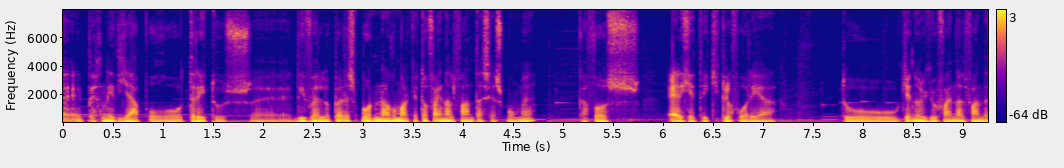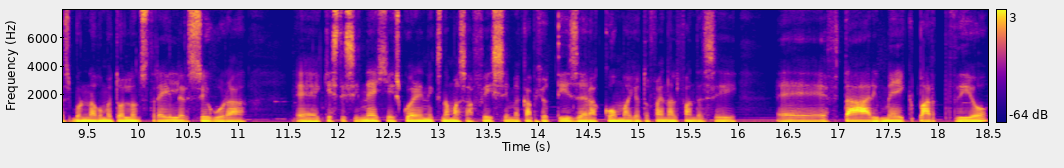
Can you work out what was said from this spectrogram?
ε, παιχνίδια από τρίτους ε, developers. Μπορεί να δούμε αρκετό Final Fantasy ας πούμε, καθώς έρχεται η κυκλοφορία του καινούργιου Final Fantasy. Μπορεί να δούμε το launch trailer σίγουρα ε, και στη συνέχεια η Square Enix να μας αφήσει με κάποιο teaser ακόμα για το Final Fantasy 7 Remake Part 2.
